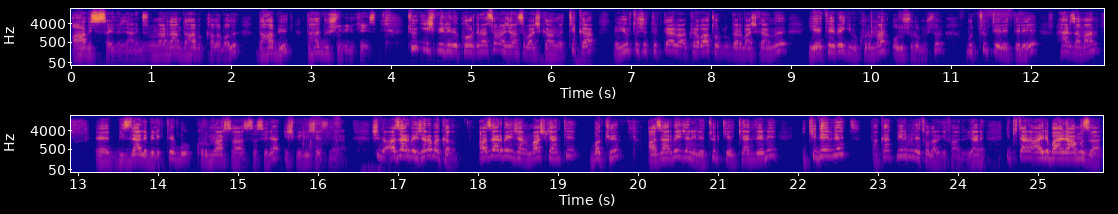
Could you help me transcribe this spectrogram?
abisi sayılırız. Yani biz bunlardan daha kalabalık, daha büyük, daha güçlü bir ülkeyiz. Türk İşbirliği ve Koordinasyon Ajansı Başkanlığı TİKA ve Yurtdışı Türkler ve Akraba Toplulukları Başkanlığı YTB gibi kurumlar oluşturulmuştur. Bu Türk devletleri her zaman e, bizlerle birlikte bu kurumlar vasıtasıyla işbirliği içerisindeler. Şimdi Azerbaycan'a bakalım. Azerbaycan'ın başkenti Bakü. Azerbaycan ile Türkiye kendilerini iki devlet fakat bir millet olarak ifade ediyor. Yani iki tane ayrı bayrağımız var.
